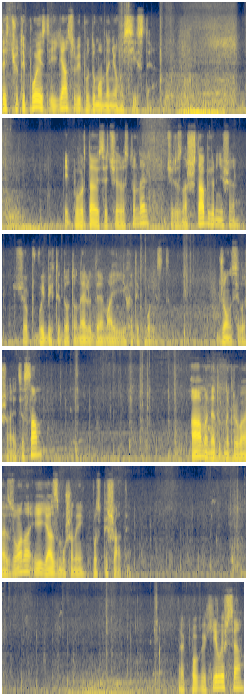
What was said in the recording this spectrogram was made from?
Десь чути поїзд, і я собі подумав на нього сісти. І повертаюся через тунель, через наш штаб, вірніше, щоб вибігти до тунелю, де має їхати поїзд. Джонсі лишається сам. А мене тут накриває зона, і я змушений поспішати. Так, поки хилишся,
